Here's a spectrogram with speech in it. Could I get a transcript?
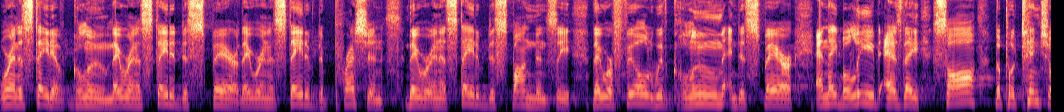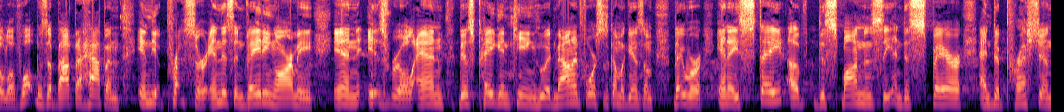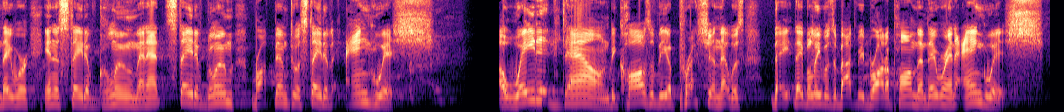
were in a state of gloom. They were in a state of despair. They were in a state of depression. They were in a state of despondency. They were filled with gloom and despair. And they believed as they saw the potential of what was about to happen in the oppressor, in this invading army in Israel, and this pagan king who had mounted forces come against them, they were in a state of despondency and despair and depression. They were in a state of gloom. And that state of gloom brought them to a state of anguish, a weighted down because of the oppression that was they, they believed was about to be brought upon them. They were in anguish.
